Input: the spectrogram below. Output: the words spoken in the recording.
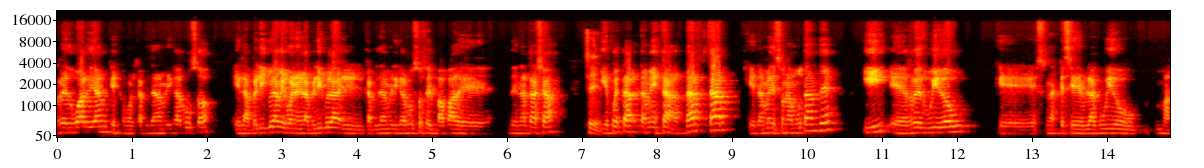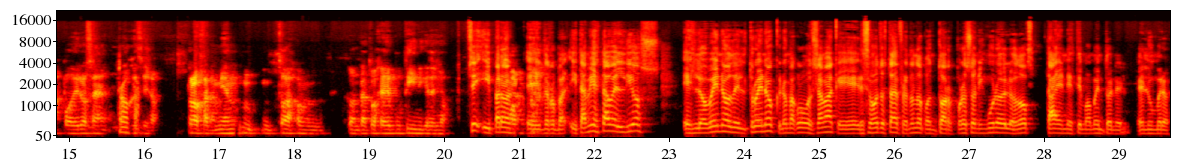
Red Guardian, que es como el Capitán América ruso. En la película, que bueno, en la película el Capitán América ruso es el papá de, de Natalia. Sí. Y después está- también está Darkstar, que también es una mutante, y eh, Red Widow, que es una especie de Black Widow más poderosa, Roja. qué sé yo. Roja también, todas con, con tatuaje de Putin y qué sé yo. Sí, y perdón, Bueno. eh, interrumpa. y también estaba el dios esloveno del trueno, que no me acuerdo cómo se llama, que en ese momento estaba enfrentando con Thor. Por eso ninguno de los dos está en este momento en el, el número.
